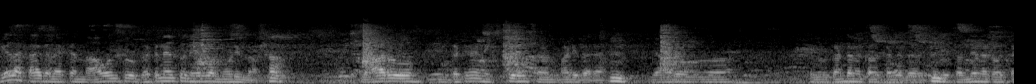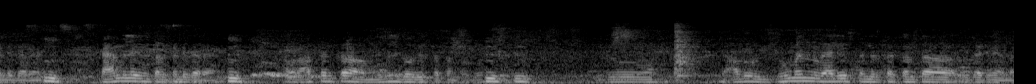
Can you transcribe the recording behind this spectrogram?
ಹೇಳಕ್ಕಾಗಲ್ಲ ಯಾಕಂದ್ರೆ ನಾವಂತೂ ಘಟನೆ ಅಂತೂ ನೇರವಾಗಿ ನೋಡಿಲ್ಲ. ಯಾರು ಈ ಎಕ್ಸ್ಪೀರಿಯನ್ಸ್ ಮಾಡಿದ್ದಾರೆ. ಯಾರು ಕೆಲವರು ಗಂಡನ ಕಳ್ಕೊಂಡಿದ್ದಾರೆ ಕೆಲವರು ತಂದೆನ ಕಳ್ಕೊಂಡಿದ್ದಾರೆ ಫ್ಯಾಮಿಲಿ ಫ್ಯಾಮಿಲಿನ ಕಳ್ಕೊಂಡಿದ್ದಾರೆ. ಅವ್ರ ಆತಂಕ ಮುಗಿದು ಹೋಗಿರ್ತಕ್ಕಂಥದ್ದು. ಇದು ಯಾವುದು ಹ್ಯೂಮನ್ ವ್ಯಾಲ್ಯೂಸ್ ನಲ್ಲಿರ್ತಕ್ಕಂತ ಘಟನೆ ಅಲ್ಲ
